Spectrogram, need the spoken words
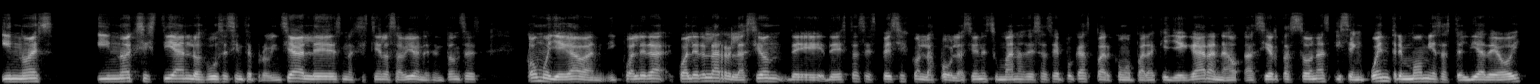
Y no, es, y no existían los buses interprovinciales, no existían los aviones. Entonces, cómo llegaban y cuál era, cuál era la relación de, estas especies con las poblaciones humanas de esas épocas para, como para que llegaran a, ciertas zonas y se encuentren momias hasta el día de hoy.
